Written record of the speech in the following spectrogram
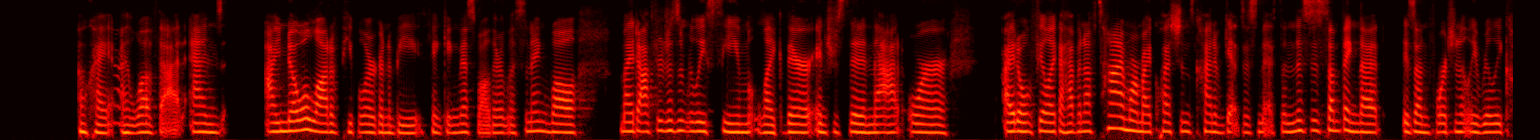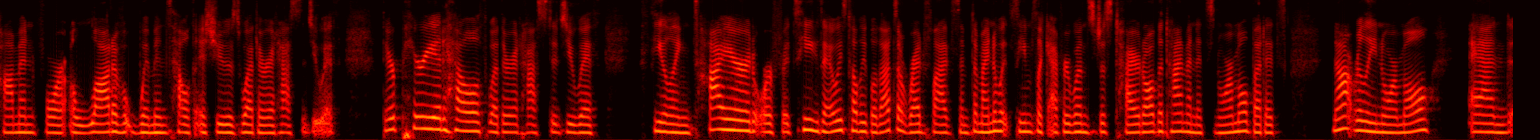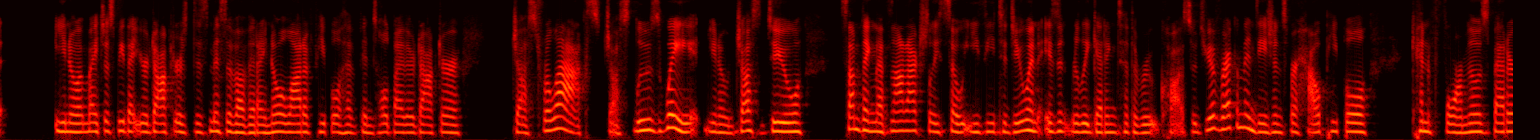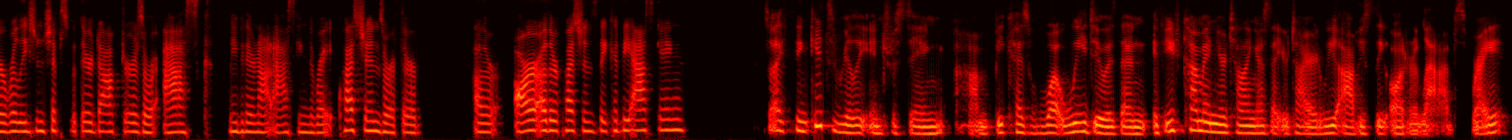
Okay. I love that. And I know a lot of people are going to be thinking this while they're listening. Well, my doctor doesn't really seem like they're interested in that or I don't feel like I have enough time or my questions kind of get dismissed. And this is something that is unfortunately really common for a lot of women's health issues, whether it has to do with their period health, whether it has to do with feeling tired or fatigued. I always tell people that's a red flag symptom. I know it seems like everyone's just tired all the time and it's normal, but it's not really normal. And, you know, it might just be that your doctor's dismissive of it. I know a lot of people have been told by their doctor, just relax, just lose weight, you know, just do something that's not actually so easy to do and isn't really getting to the root cause. So, do you have recommendations for how people can form those better relationships with their doctors or ask maybe they're not asking the right questions or if there are other, other questions they could be asking? So I think it's really interesting um, because what we do is then if you come in, you're telling us that you're tired, we obviously order labs, right?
